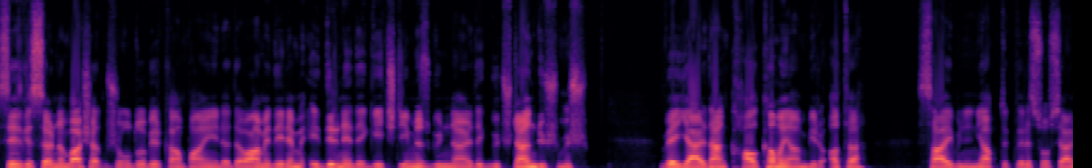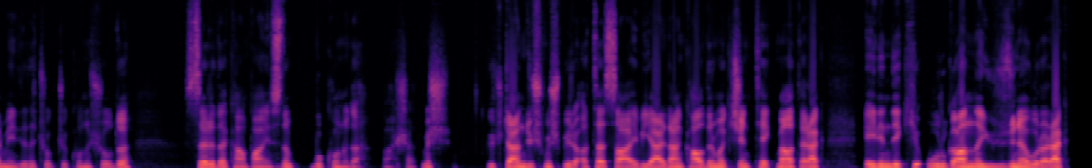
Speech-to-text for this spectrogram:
Sezgi Sarı'nın başlatmış olduğu bir kampanyayla devam edelim. Edirne'de geçtiğimiz günlerde güçten düşmüş ve yerden kalkamayan bir ata sahibinin yaptıkları sosyal medyada çokça konuşuldu. Sarı da kampanyasını bu konuda başlatmış. Güçten düşmüş bir ata sahibi yerden kaldırmak için tekme atarak elindeki urganla yüzüne vurarak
